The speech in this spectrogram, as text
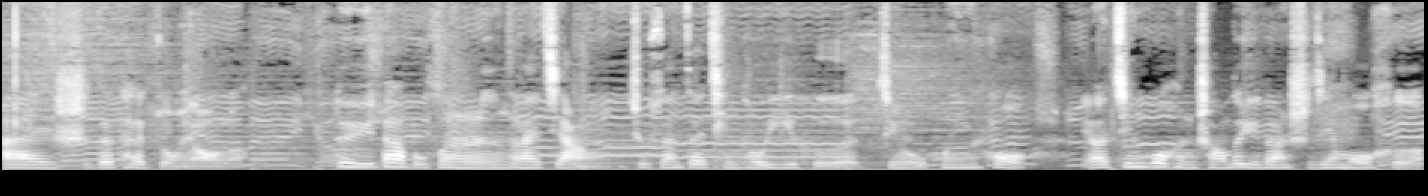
爱实在太重要了。对于大部分人来讲，就算再情投意合，进入婚姻后，也要经过很长的一段时间磨合。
